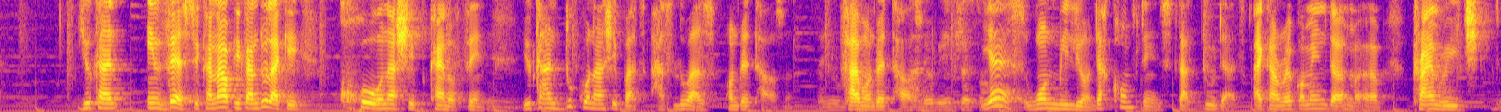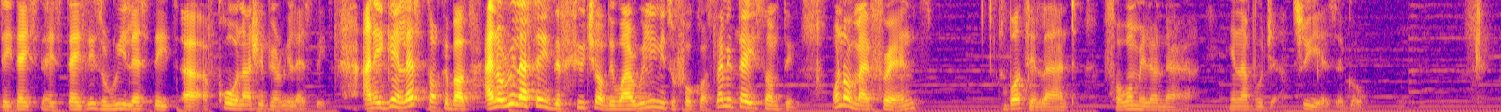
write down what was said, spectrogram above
you can invest. You can have you can do like a co-ownership kind of thing. Mm-hmm. You can do co-ownership at as low as hundred thousand. Five hundred and thousand. there'll be interest on Yes, one million. There are companies that do that. I can recommend um, um, Prime Ridge. There's, there's, there's this real estate, uh, co-ownership in real estate. And again, let's talk about. I know real estate is the future of the world. I really need to focus. Let me tell you something. One of my friends bought a land for one million naira in Abuja two years ago,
